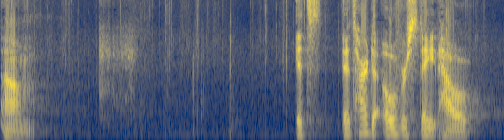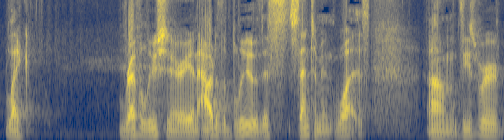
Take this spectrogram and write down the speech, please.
Um, it's, it's hard to overstate how, like, revolutionary and out of the blue this sentiment was. Um, these were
